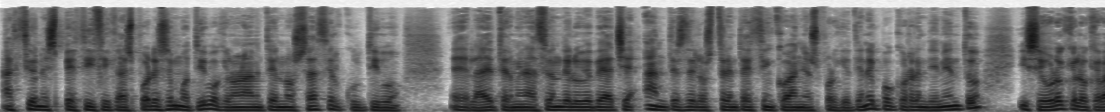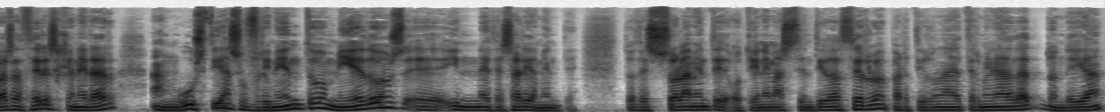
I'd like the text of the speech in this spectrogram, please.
acción específica. Es por ese motivo que normalmente no se hace el cultivo, eh, la determinación del VPH antes de los 35 años, porque tiene poco rendimiento y seguro que lo que vas a hacer es generar angustia, sufrimiento, miedos. Eh, innecesariamente. Entonces, solamente o tiene más sentido hacerlo a partir de una determinada edad donde ya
